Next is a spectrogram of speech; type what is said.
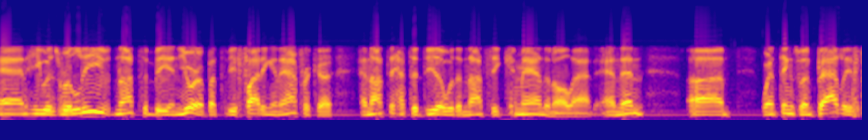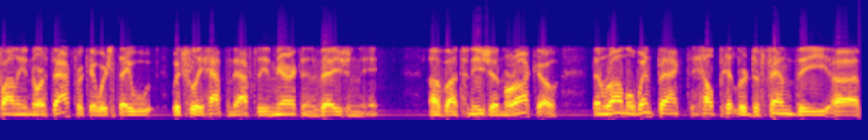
and he was relieved not to be in Europe, but to be fighting in Africa, and not to have to deal with the Nazi command and all that. And then. Uh, when things went badly, finally in North Africa, which they which really happened after the American invasion of uh, Tunisia and Morocco. Then Rommel went back to help Hitler defend the uh,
